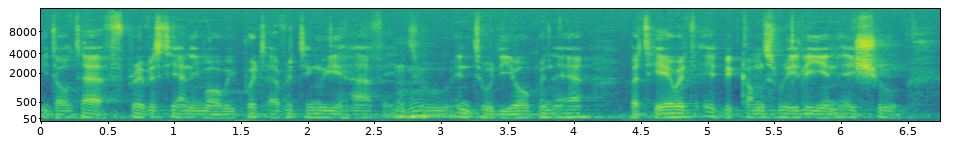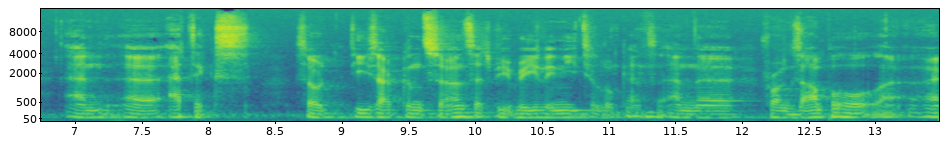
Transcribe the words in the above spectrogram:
we don't have privacy anymore. We put everything we have into into the open air. But here it, it becomes really an issue, and uh, ethics. So these are concerns that we really need to look at. And uh, for example, uh,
